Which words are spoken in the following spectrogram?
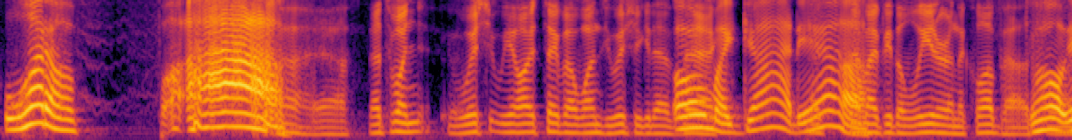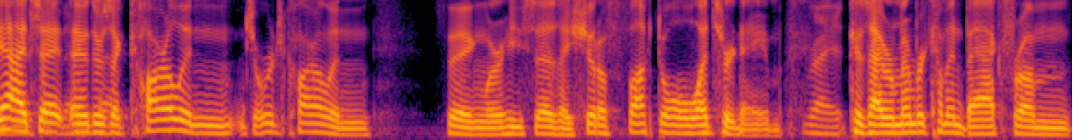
what a. Ah. Uh, yeah, that's one. Wish we always talk about ones you wish you could have. Oh back. my God. That's- Yeah. that might be the leader in the clubhouse. Oh yeah, it's a uh, there's a. Carlin George Carlin thing where he says I should have fucked old what's her name right. because I remember coming back from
